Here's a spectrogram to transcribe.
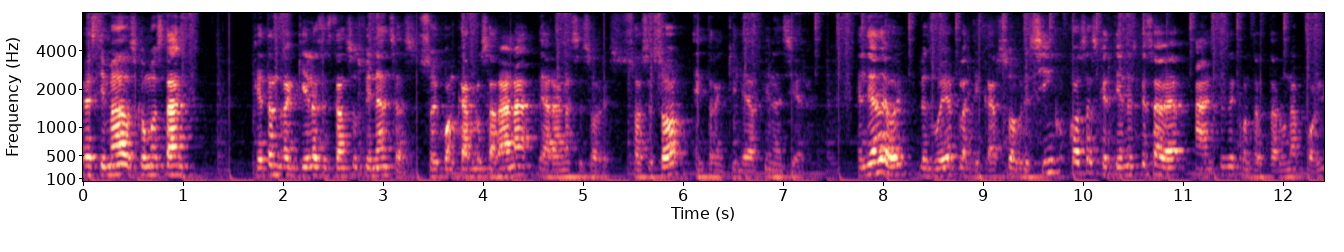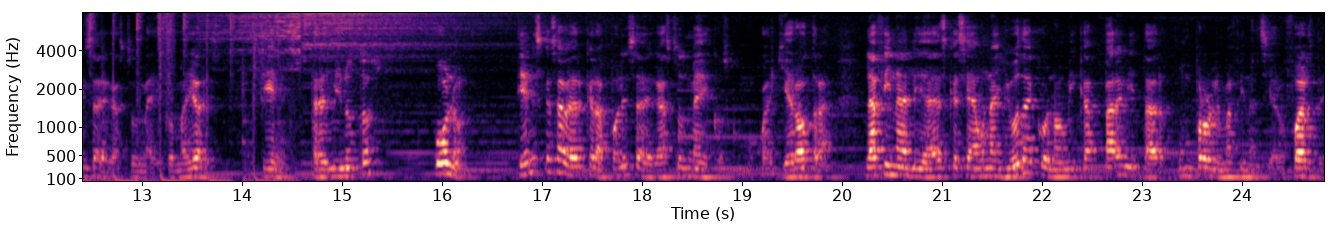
Estimados, ¿cómo están? ¿Qué tan tranquilas están sus finanzas? Soy Juan Carlos Arana de Arana Asesores, su asesor en tranquilidad financiera. El día de hoy les voy a platicar sobre 5 cosas que tienes que saber antes de contratar una póliza de gastos médicos mayores. Tienes 3 minutos. 1. Tienes que saber que la póliza de gastos médicos, como cualquier otra, la finalidad es que sea una ayuda económica para evitar un problema financiero fuerte,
